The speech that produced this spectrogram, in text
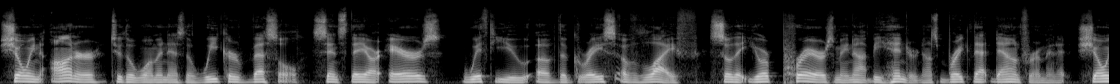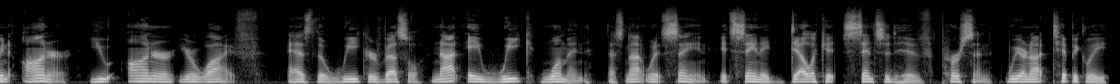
showing honor to the woman as the weaker vessel, since they are heirs with you of the grace of life, so that your prayers may not be hindered. Now let's break that down for a minute. Showing honor, you honor your wife as the weaker vessel, not a weak woman. That's not what it's saying. It's saying a delicate, sensitive person. We are not typically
